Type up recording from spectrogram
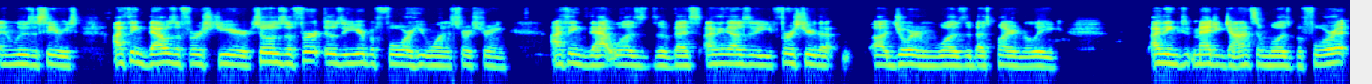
and lose the series. I think that was the first year. So it was the first. It was a year before he won his first ring. I think that was the best. I think that was the first year that uh, Jordan was the best player in the league. I think Magic Johnson was before it.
